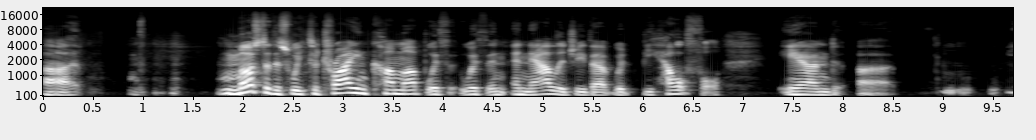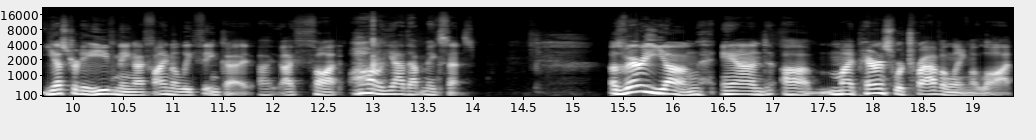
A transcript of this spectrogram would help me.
uh, most of this week to try and come up with with an analogy that would be helpful and uh, yesterday evening i finally think I, I i thought oh yeah that makes sense i was very young and uh, my parents were traveling a lot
